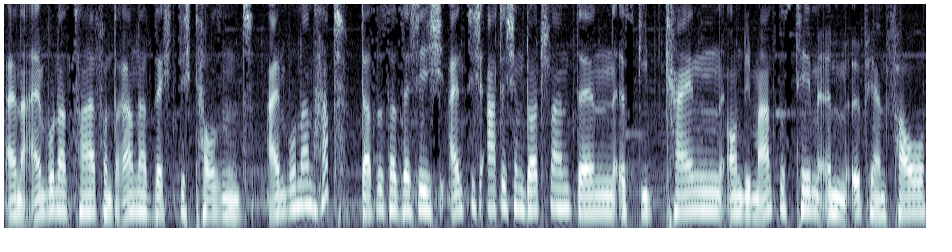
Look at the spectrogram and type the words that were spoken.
eine Einwohnerzahl von 360.000 Einwohnern hat. Das ist tatsächlich einzigartig in Deutschland, denn es gibt kein On-Demand-System im ÖPNV,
